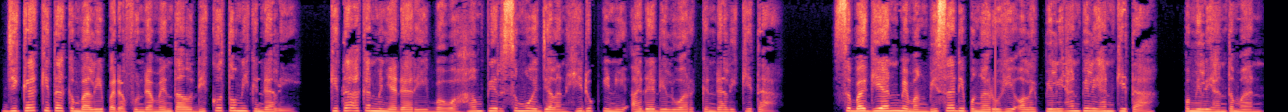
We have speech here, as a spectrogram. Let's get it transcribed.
Jika kita kembali pada fundamental dikotomi kendali, kita akan menyadari bahwa hampir semua jalan hidup ini ada di luar kendali kita. Sebagian memang bisa dipengaruhi oleh pilihan-pilihan kita, pemilihan teman,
